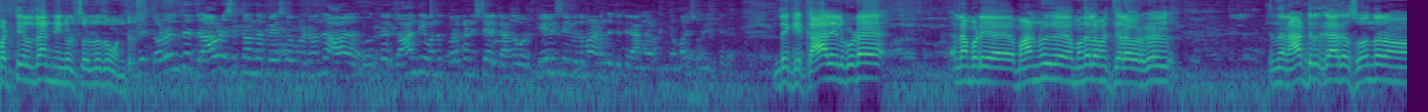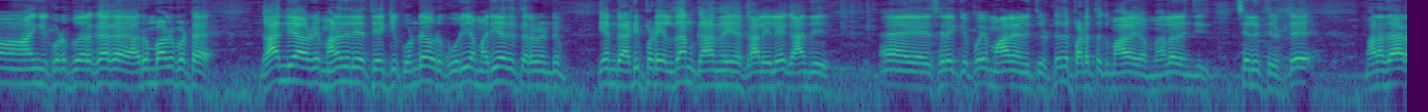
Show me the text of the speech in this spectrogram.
பட்டியல் தான் நீங்கள் சொல்வதும் ஒன்று. தொடர்ந்து திராவிட சித்தாந்தம் வந்து வந்து காந்தி வந்து புறக்கணிச்சிட்டே இருக்காங்க. ஒரு கேலி செய்யும் விதமா நடந்துட்டு இருக்காங்க அப்படின்ற மாதிரி சொல்லியிருக்காரு இன்றைக்கு காலையில் கூட நம்முடைய மாண்புமிகு முதலமைச்சர் அவர்கள் இந்த நாட்டிற்காக சுதந்திரம் வாங்கி கொடுப்பதற்காக அரும்பாடுபட்ட காந்தியாருடைய மனதிலே தேக்கி கொண்டு அவருக்கு உரிய மரியாதை தர வேண்டும் என்ற அடிப்படையில் தான் காந்தி காலையிலே காந்தி சிலைக்கு போய் மாலை அணித்து விட்டு அந்த படத்துக்கு மாலை மலர் அஞ்சு செலுத்தி விட்டு மனதார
